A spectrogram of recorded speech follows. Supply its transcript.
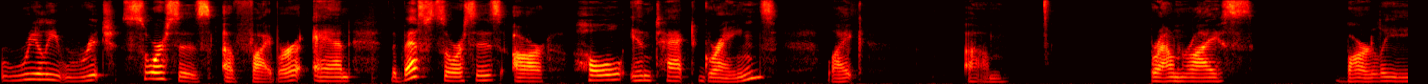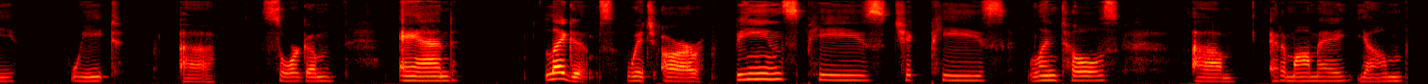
really rich sources of fiber, and the best sources are whole intact grains like um, brown rice, barley, wheat, uh, sorghum, and legumes, which are beans, peas, chickpeas, lentils, um, edamame, yum.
